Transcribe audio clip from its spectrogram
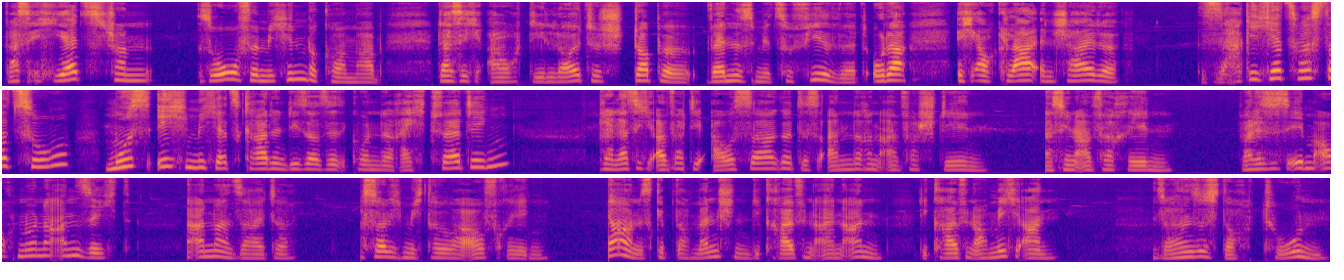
was ich jetzt schon so für mich hinbekommen habe, dass ich auch die Leute stoppe, wenn es mir zu viel wird. Oder ich auch klar entscheide, sage ich jetzt was dazu? Muss ich mich jetzt gerade in dieser Sekunde rechtfertigen? Oder lasse ich einfach die Aussage des anderen einfach stehen? Lass ihn einfach reden. Weil es ist eben auch nur eine Ansicht der anderen Seite. Was soll ich mich darüber aufregen? Ja, und es gibt auch Menschen, die greifen einen an, die greifen auch mich an. Sollen sie es doch tun,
